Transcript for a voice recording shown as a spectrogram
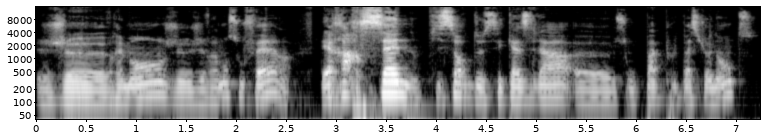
Je vraiment, je- j'ai vraiment souffert. Les rares scènes qui sortent de ces cases-là euh, sont pas plus passionnantes.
